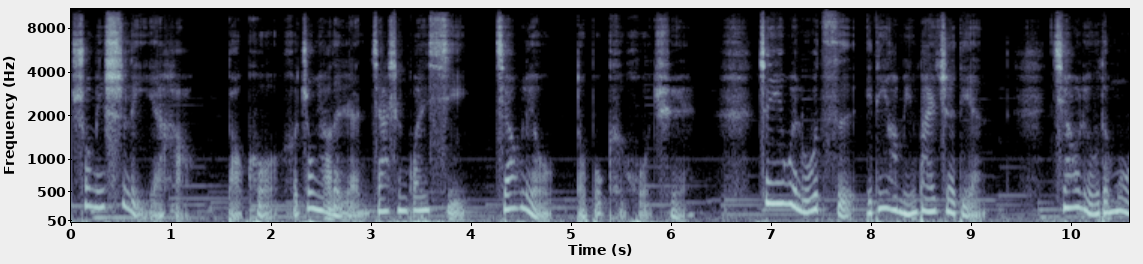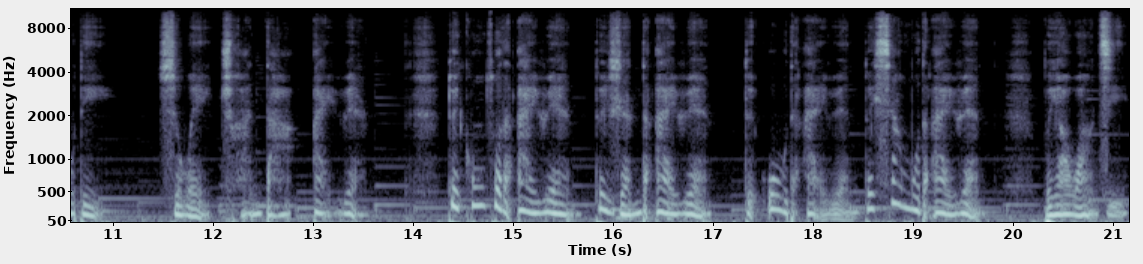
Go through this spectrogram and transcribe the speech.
说明事理也好，包括和重要的人加深关系交流都不可或缺。正因为如此，一定要明白这点：交流的目的是为传达爱愿，对工作的爱愿，对人的爱愿，对物的爱愿，对项目的爱愿。不要忘记，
